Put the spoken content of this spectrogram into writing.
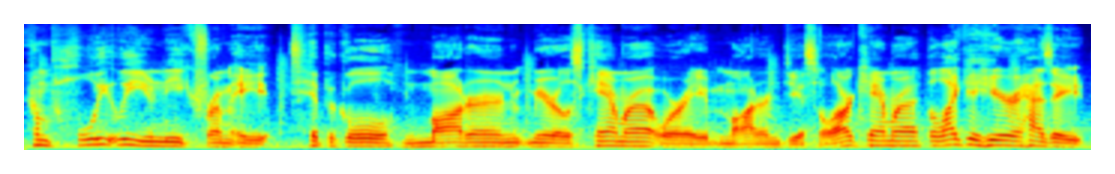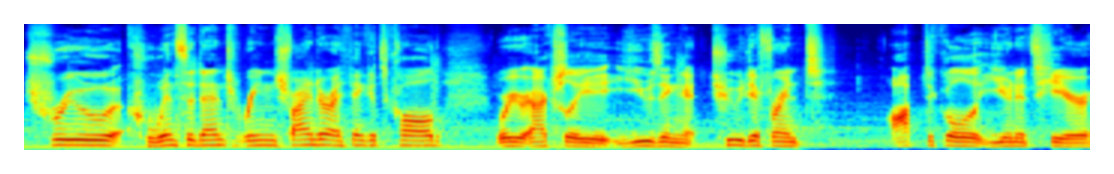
completely unique from a typical modern mirrorless camera or a modern DSLR camera. The Leica here has a true coincident rangefinder, I think it's called, where you're actually using two different optical units here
